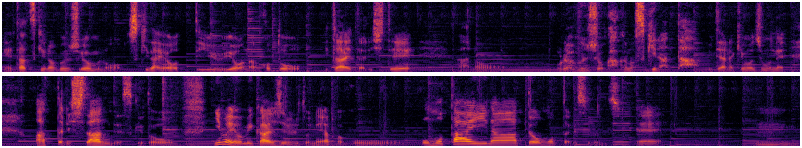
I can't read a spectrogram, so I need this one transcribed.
えー、たつきの文章読むの好きだよっていうようなことをいただいたりして、あの、俺は文章を書くの好きなんだ、みたいな気持ちもね、あったりしたんですけど、今読み返してみるとね、やっぱこう、重たいなって思ったりするんですよね。うん。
